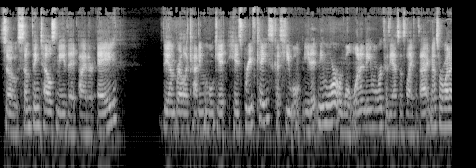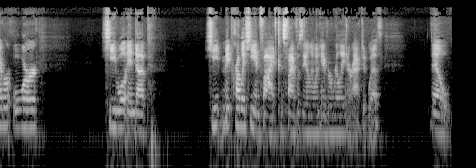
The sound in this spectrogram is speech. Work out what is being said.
So something tells me that either a the Umbrella Academy will get his briefcase because he won't need it anymore or won't want it anymore because he has his life with Agnes or whatever, or he will end up he may probably he and five because five was the only one he ever really interacted with. They'll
